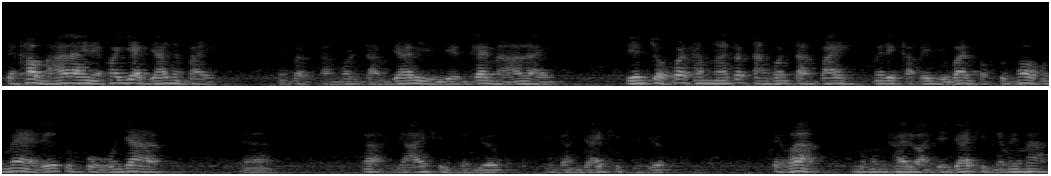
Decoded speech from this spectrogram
แต่เข้ามหาลัยเนี่ยเขาแยกย้ายกันไปอย่างก็ต่างคนต่างย้ายไปอยู่เรียนใกล้มหาลัยเรียนจบก็ทำงานก็ต่างคนต่างไป ไม่ได้กลับไปอยู่บ้านกับคุณพ่อคุณแม่หรือคุณปู่คุณย่านะก็ย้ายถิ่นกันเยอะ มีการย้ายถิ่นกันเยอะ แต่ว่าเมืองไทยเราอาจจะย้ายถิ่นกันไม่มาก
